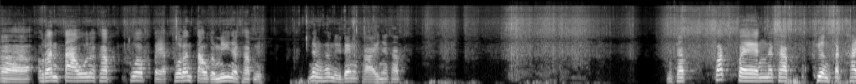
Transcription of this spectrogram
อ่อรันเตานะครับ ทั่วแปบทั่วรันเตากับมีนะครับนี่ยังท่านในแบ่งขายนะครับนะครับฟักแฟงนะครับ เครื่องตะไคร้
